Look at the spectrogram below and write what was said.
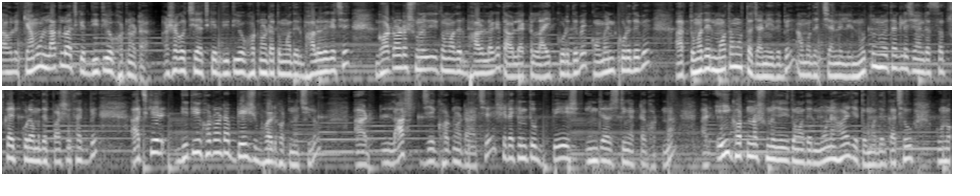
তাহলে কেমন লাগল আজকে দ্বিতীয় ঘটনাটা? আশা করছি আজকে দ্বিতীয় ঘটনাটা তোমাদের ভালো লেগেছে। ঘটনাটা শুনে যদি তোমাদের ভালো লাগে, তাহলে একটা লাইক করে দেবে কমেন্ট করে দেবে, আর তোমাদের মতামতটা জানিয়ে দেবে। আমাদের চ্যানেলে নতুন হয়ে থাকলে চ্যানেলটা সাবস্ক্রাইব করে আমাদের পাশে থাকবে। আজকের দ্বিতীয় ঘটনাটা বেশ ভয়ের ঘটনা ছিল, আর লাস্ট যে ঘটনাটা আছে, সেটা কিন্তু বেশ ইন্টারেস্টিং একটা ঘটনা। আর এই ঘটনা শুনে যদি তোমাদের মনে হয় যে তোমাদের কাছেও কোনো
